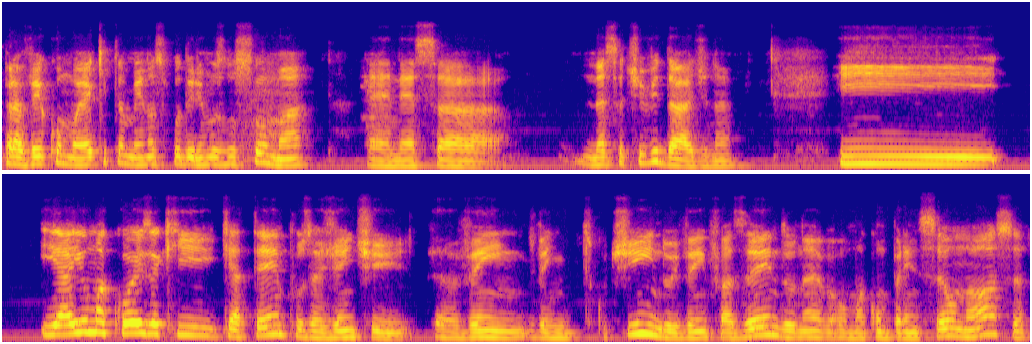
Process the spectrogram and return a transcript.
para ver como é que também nós poderíamos nos somar é, nessa, nessa atividade, né? E, e aí uma coisa que, que há tempos a gente uh, vem, vem discutindo e vem fazendo, né, uma compreensão nossa,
